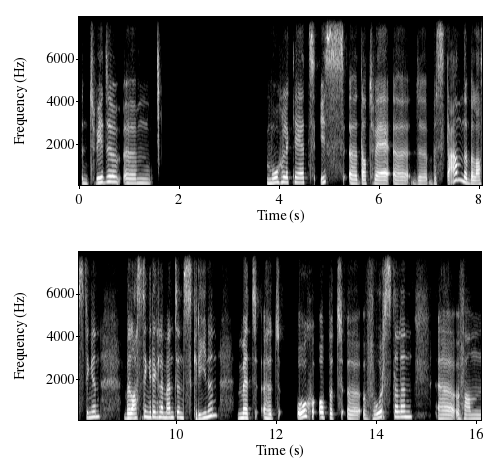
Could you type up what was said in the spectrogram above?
een tweede um, mogelijkheid is dat wij de bestaande belastingen, belastingreglementen screenen met het oog op het uh, voorstellen van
